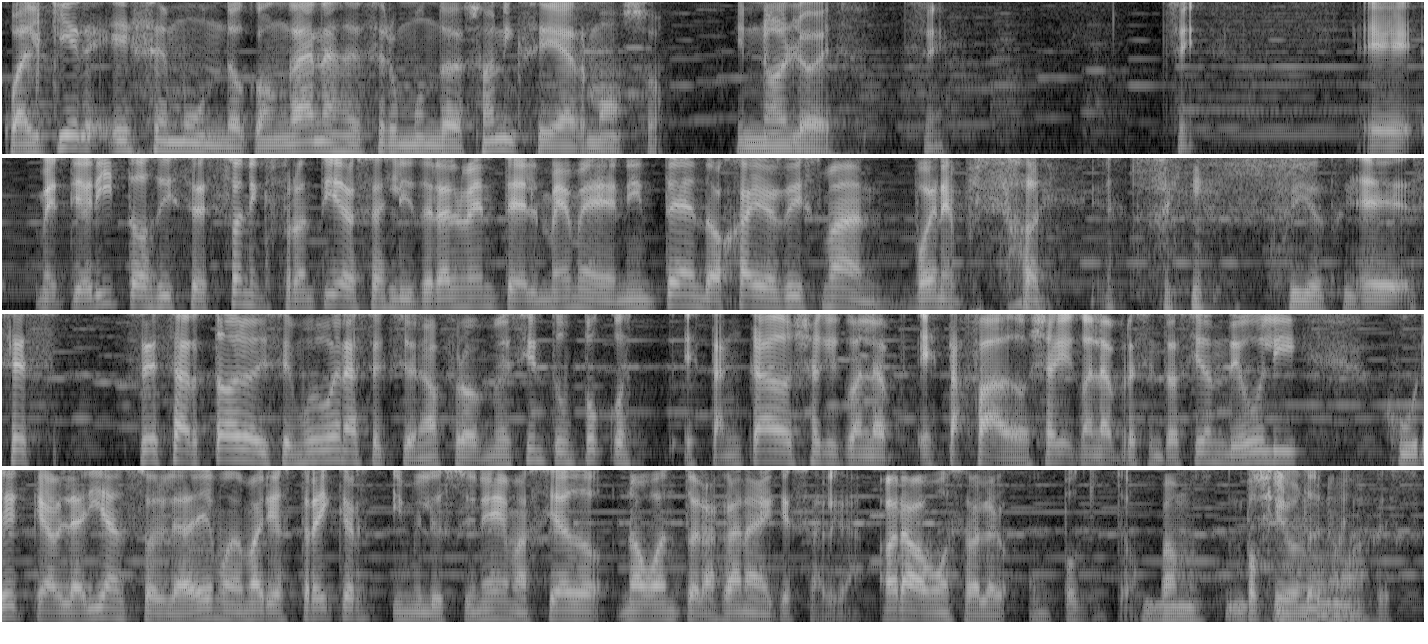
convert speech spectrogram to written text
Cualquier ese mundo con ganas de ser un mundo de Sonic sería hermoso. Y no lo es. Sí. Sí. Eh, Meteoritos dice: Sonic Frontiers es literalmente el meme de Nintendo. Hire this man. Buen episodio. Sí, sí sí. Eh, Cés- César Toro dice: Muy buena sección, Afro. Me siento un poco est- estancado, ya que con la. estafado, ya que con la presentación de Uli juré que hablarían sobre la demo de Mario Strikers y me ilusioné demasiado. No aguanto las ganas de que salga. Ahora vamos a hablar un poquito. Vamos, Un poquito nomás de eso.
